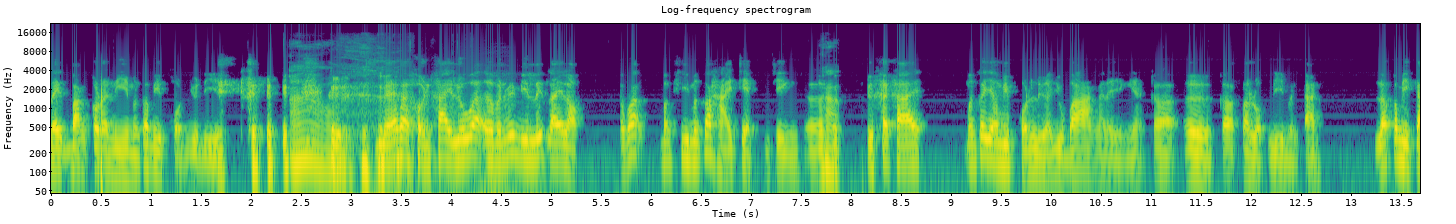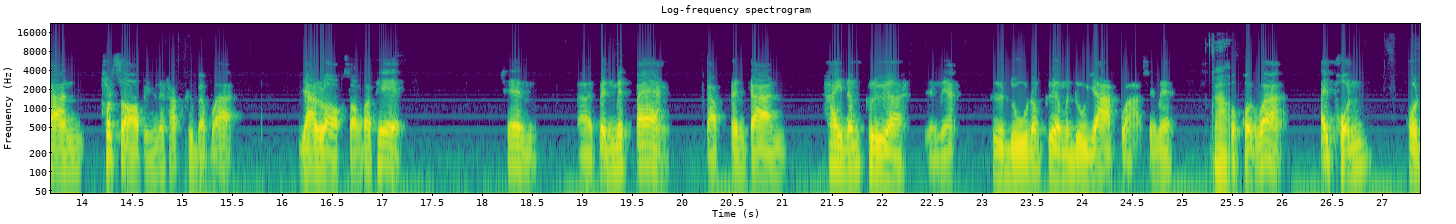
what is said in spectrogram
ในบางกรณีมันก็มีผลอยู่ดีอ้าวคือแม้แต่คนไข้รู้ว่าเออมันไม่มีฤทธิ์อะไรหรอก แต่ว่าบางทีมันก็หายเจ็บจริงๆเออครับคือคล้าย ๆ มันก็ยังมีผลเหลืออยู่บ้างอะไรอย่างเงี้ยก็เออ ก็ตลกดีเหมือนกัน แล้วก็มีการทดสอบอย่างนี้นะครับ คือแบบว่ายาหลอกสองประเภท เช่นเอ่อเป็นเม็ดแป้งกับเป็นการให้น้ำเกลืออย่างเนี้ย คือดูน้ำเกลือมันดูยากกว่าใช่ไหมครับปรากฏว่าไอ้ผลผล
